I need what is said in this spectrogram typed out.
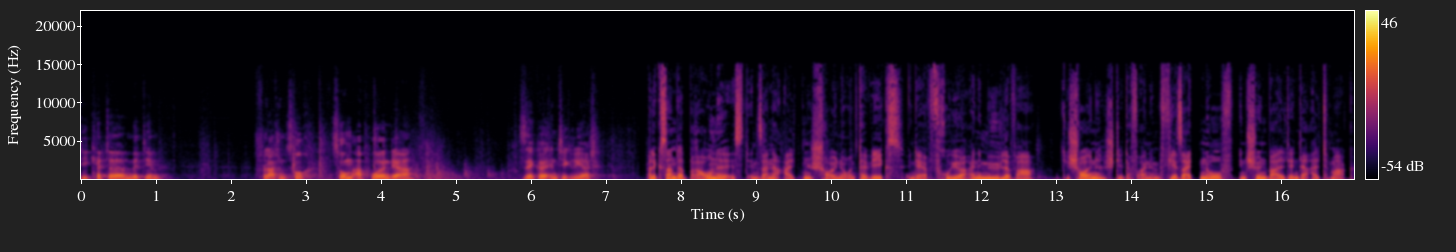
die Kette mit dem Flaschenzug zum Abholen der Säcke integriert. Alexander Braune ist in seiner alten Scheune unterwegs, in der früher eine Mühle war. Die Scheune steht auf einem Vierseitenhof in Schönwalde in der Altmark.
